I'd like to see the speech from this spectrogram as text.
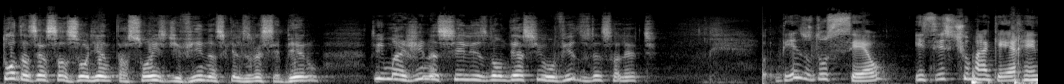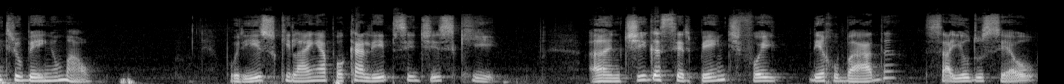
todas essas orientações divinas que eles receberam, tu imagina se eles não dessem ouvidos, né, Salete? Desde o céu existe uma guerra entre o bem e o mal. Por isso que lá em Apocalipse diz que a antiga serpente foi derrubada, saiu do céu,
